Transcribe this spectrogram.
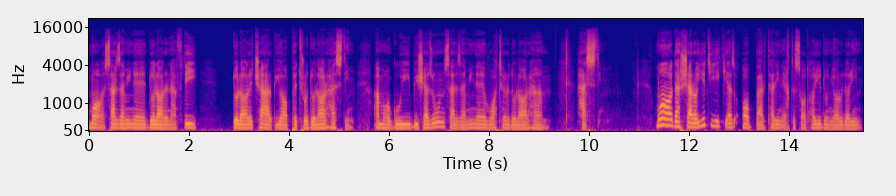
ما سرزمین دلار نفتی دلار چرب یا پترودلار هستیم اما گویی بیش از اون سرزمین واتر دلار هم هستیم. ما در شرایط یکی از آب برترین اقتصادهای دنیا رو داریم.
